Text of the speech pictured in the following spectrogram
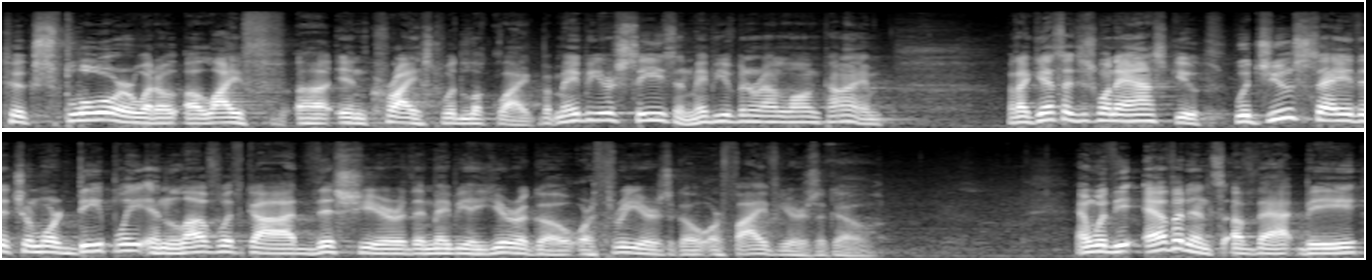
to explore what a, a life uh, in Christ would look like. But maybe you're seasoned, maybe you've been around a long time. But I guess I just want to ask you would you say that you're more deeply in love with God this year than maybe a year ago, or three years ago, or five years ago? And would the evidence of that be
